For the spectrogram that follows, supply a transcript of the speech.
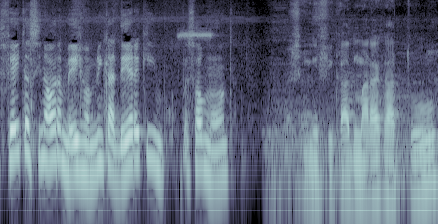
feito assim na hora mesmo, uma brincadeira que o pessoal monta significado maracatu.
